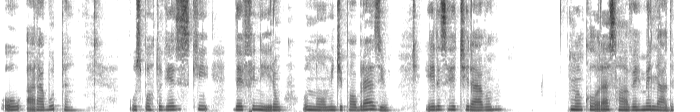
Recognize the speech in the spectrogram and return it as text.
ou Arabutã. Os portugueses que definiram o nome de pau-brasil. Eles retiravam uma coloração avermelhada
